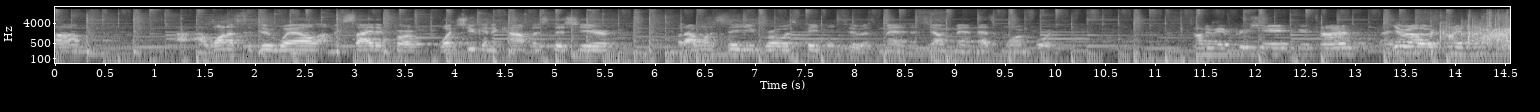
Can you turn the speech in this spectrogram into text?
Um, I, I want us to do well. I'm excited for what you can accomplish this year, but I want to see you grow as people too, as men, as young men. That's more important. Tony, we appreciate your time. Thank Give it up for Tony.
